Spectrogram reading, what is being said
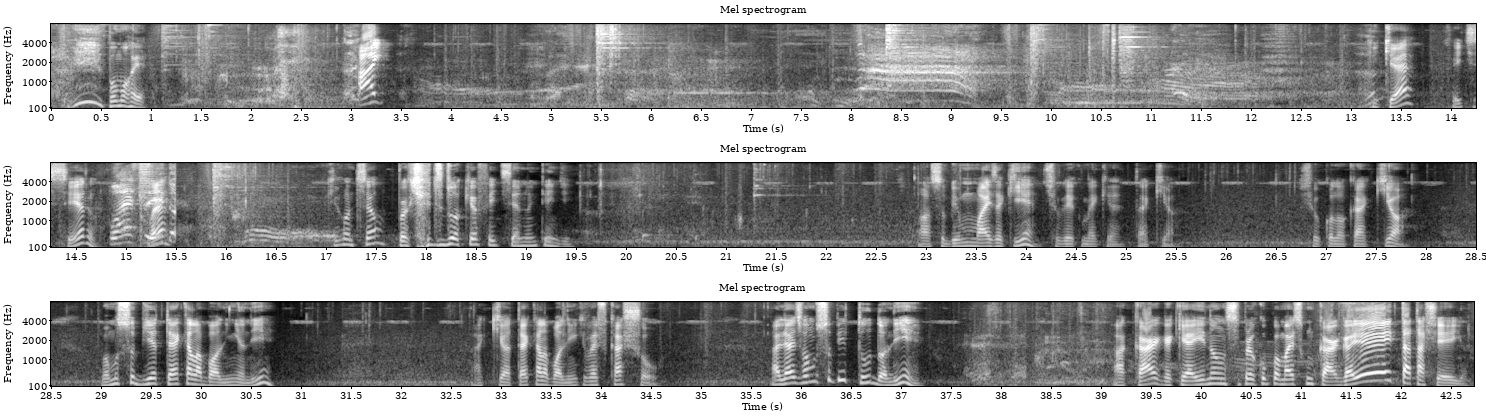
Vou morrer. Ai! Que, que é? Feiticeiro? Ué, Ué? O que aconteceu? Por que desbloqueou o feiticeiro? Não entendi. Ó, subimos mais aqui. Deixa eu ver como é que é. Tá aqui, ó. Deixa eu colocar aqui, ó. Vamos subir até aquela bolinha ali. Aqui, ó, até aquela bolinha que vai ficar show. Aliás, vamos subir tudo ali. A carga, que aí não se preocupa mais com carga. Eita, tá cheio.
